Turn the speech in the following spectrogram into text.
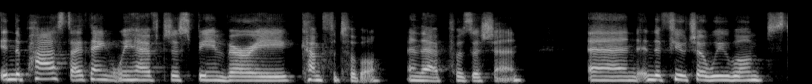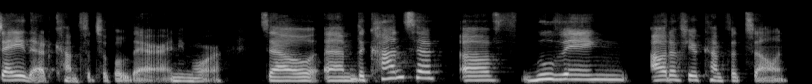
in the past, I think we have just been very comfortable in that position. And in the future, we won't stay that comfortable there anymore. So um, the concept of moving out of your comfort zone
